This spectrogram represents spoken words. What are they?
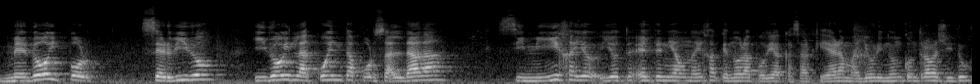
me doy por servido y doy la cuenta por saldada si mi hija, yo, él tenía una hija que no la podía casar, que ya era mayor y no encontraba shidduch.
